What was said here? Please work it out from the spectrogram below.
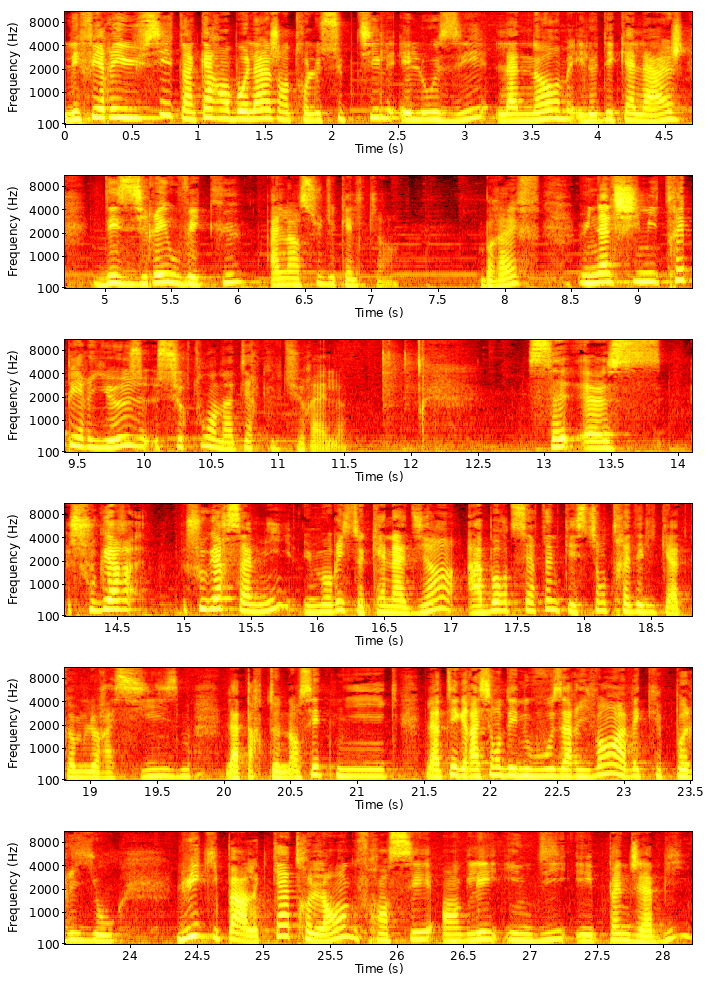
L'effet réussi est un carambolage entre le subtil et l'osé, la norme et le décalage, désiré ou vécu à l'insu de quelqu'un. Bref, une alchimie très périlleuse, surtout en interculturel. Euh, Sugar Sammy, humoriste canadien, aborde certaines questions très délicates comme le racisme, l'appartenance ethnique, l'intégration des nouveaux arrivants avec brio. Lui qui parle quatre langues, français, anglais, hindi et punjabi,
